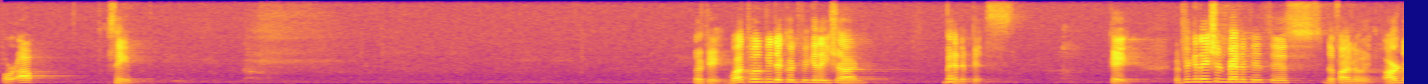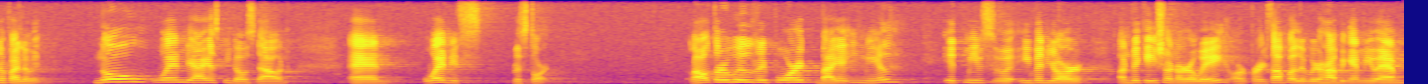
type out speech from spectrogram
for up, same. Okay, what will be the configuration benefits? Okay, configuration benefits is the following, are the following. Know when the ISP goes down and when it's restored. Router will report via email. It means uh, even you're on vacation or away, or for example, if we're having MUM,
